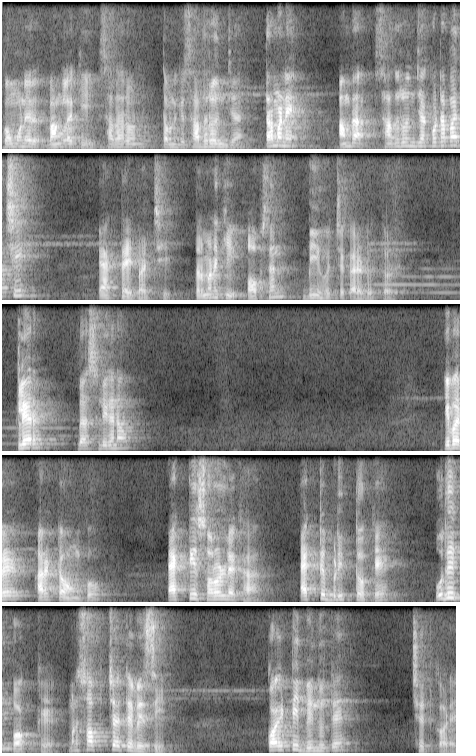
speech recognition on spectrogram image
কমনের বাংলা কি? সাধারণ, তার মানে কি? সাধারণ যা তার মানে আমরা সাধারণ যা কটা পাচ্ছি? একটাই পাচ্ছি। তার মানে কি? অপশান বি হচ্ছে কারেক্ট উত্তর। ক্লিয়ার ব্যাস, লিখে নাও। এবারে আরেকটা অঙ্ক। একটি সরলরেখা একটি বৃত্তকে অধিক পক্ষে মানে সবচাইতে বেশি, কয়টি বিন্দুতে ছেদ করে?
